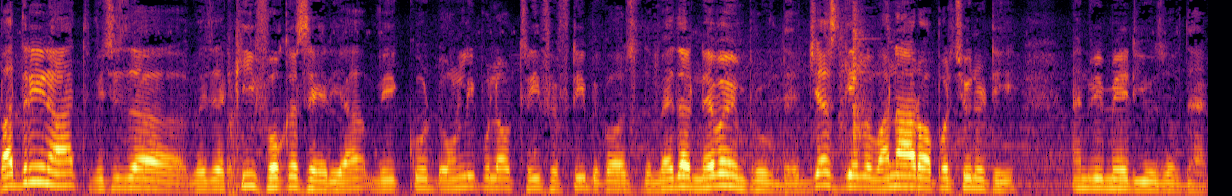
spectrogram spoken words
Badrinath, which is a which is a key focus area, we could only pull out 350 because the weather never improved there. Just gave a one-hour opportunity, and we made use of that.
